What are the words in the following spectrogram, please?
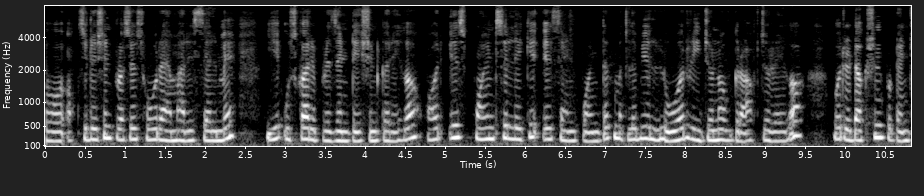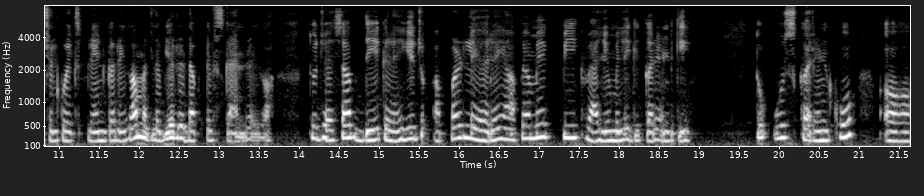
ऑक्सीडेशन प्रोसेस हो रहा है हमारे सेल में, ये उसका रिप्रेजेंटेशन करेगा और इस पॉइंट से लेके इस एंड पॉइंट तक मतलब ये लोअर रीजन ऑफ़ ग्राफ जो रहेगा, वो रिडक्शन पोटेंशियल को एक्सप्लेन करेगा मतलब ये रिडक्टिव स्कैन रहेगा। तो जैसा आप देख रहे हैं ये जो अपर लेयर है यहाँ पे हमें एक पीक वैल्यू मिलेगी करंट की। तो उस करंट को आ,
